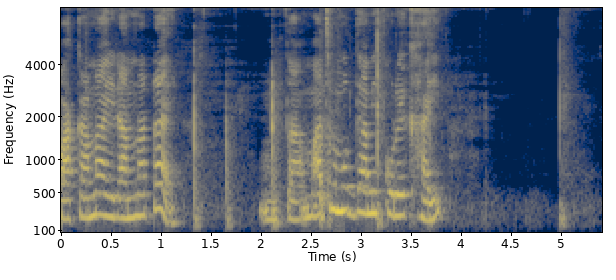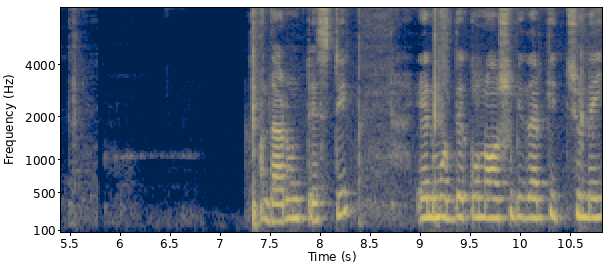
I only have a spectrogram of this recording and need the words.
পাকা না এই রান্নাটায়। তা মাঝে মধ্যে আমি করে খাই। দারুণ টেস্টি এর মধ্যে কোনো অসুবিধার কিচ্ছু নেই।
